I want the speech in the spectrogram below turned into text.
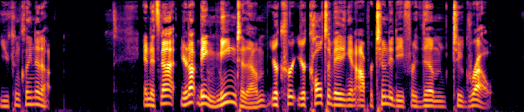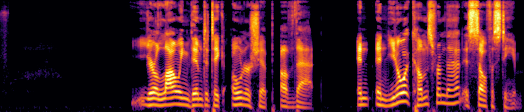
You can clean it up. And it's not you're not being mean to them. You're you're cultivating an opportunity for them to grow you're allowing them to take ownership of that. And and you know what comes from that is self-esteem.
